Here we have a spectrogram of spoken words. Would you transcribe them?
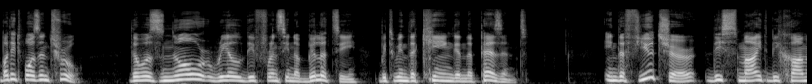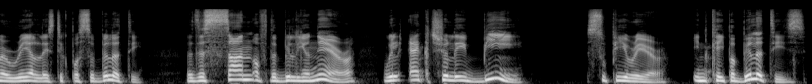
but it wasn't true there was no real difference in ability between the king and the peasant. In the future, this might become a realistic possibility that the son of the billionaire will actually be superior in capabilities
